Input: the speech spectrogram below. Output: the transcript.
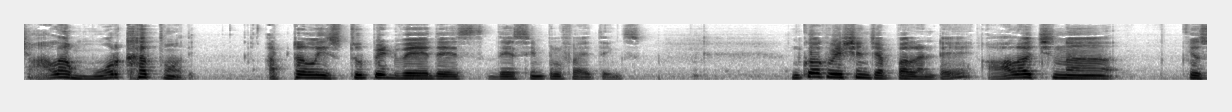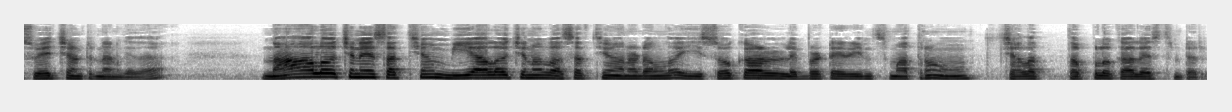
చాలా మూర్ఖత్వం అది utterly stupid way they they simplify things ఇంకొక విషయం చెప్పాలంటే ఆలోచనకు స్వేచ్ఛ అంటున్నాను కదా. నా ఆలోచనే సత్యం మీ ఆలోచనలు అసత్యం అనడంలో ఈ సోకాల్ లిబర్టేరియన్స్ మాత్రం చాలా తప్పులో కాలేస్తుంటారు.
